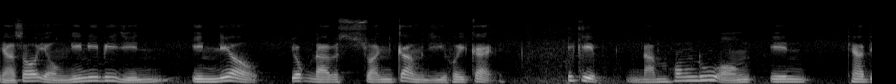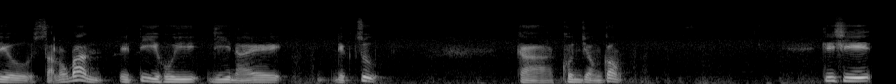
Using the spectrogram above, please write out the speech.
耶稣用尼尼比人因了约纳宣讲而悔改，以及南方女王因听到撒罗曼的智慧而来的例子，甲群众讲：其实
